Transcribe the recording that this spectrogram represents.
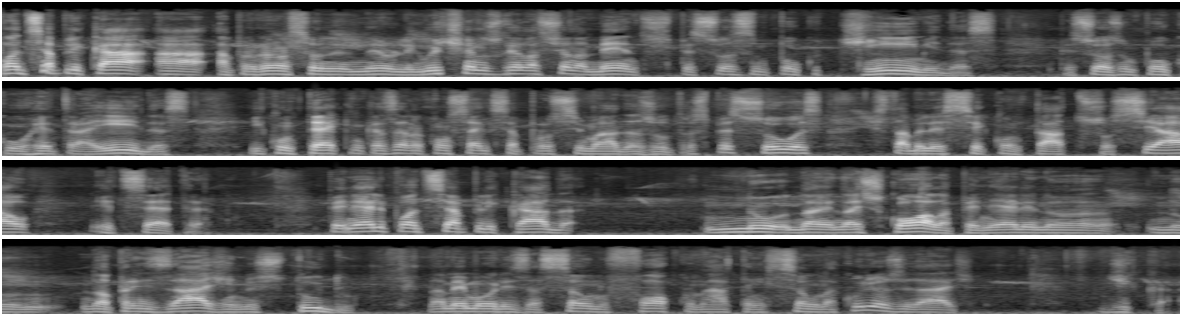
pode se aplicar a, a programação neurolinguística nos relacionamentos, pessoas um pouco tímidas, pessoas um pouco retraídas e com técnicas ela consegue se aproximar das outras pessoas, estabelecer contato social, etc. PNL pode ser aplicada no, na, na, escola, PNL no, no, no aprendizagem, no estudo, na memorização, no foco, na atenção, na curiosidade. Dica:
